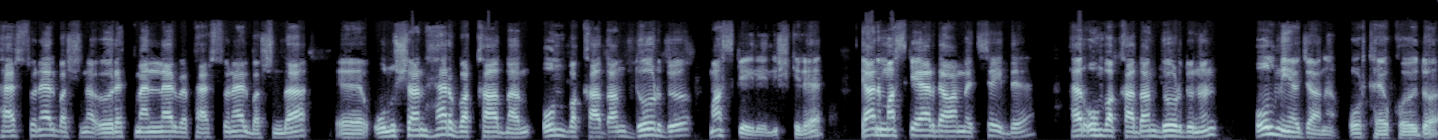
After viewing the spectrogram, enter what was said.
personel başına öğretmenler ve personel başında e, oluşan her vakadan 10 vakadan 4'ü maske ile ilişkili. Yani maske eğer devam etseydi her 10 vakadan 4'ünün olmayacağını ortaya koydu.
